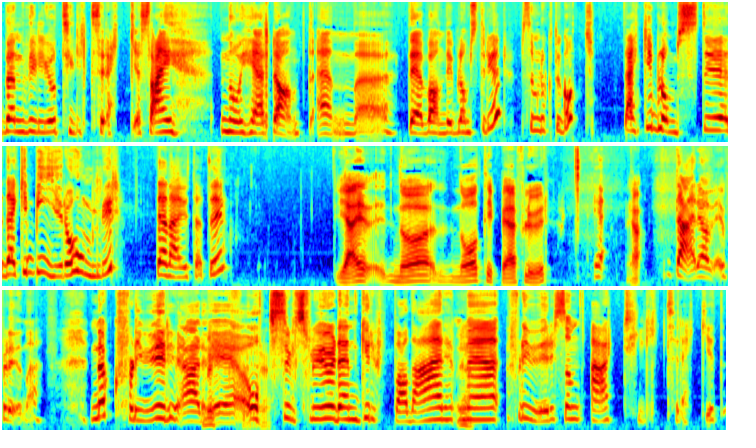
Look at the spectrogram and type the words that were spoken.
den vil jo tiltrekke seg noe helt annet enn eh, det vanlige blomster gjør, som lukter godt. Det er ikke blomster, det er ikke bier og humler den er ute etter. Jeg, nå, nå tipper jeg fluer. Ja. Ja. Der har vi fluene. Møkkfluer er det. Oppsulsfluer, den gruppa der med fluer som er tiltrekket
